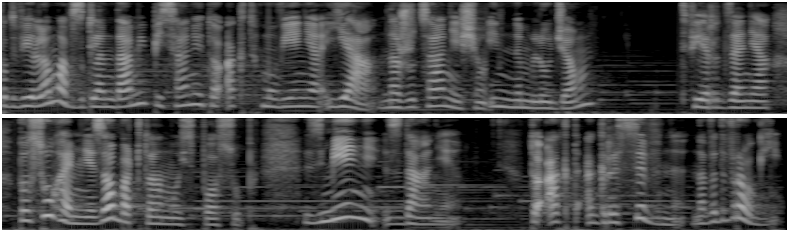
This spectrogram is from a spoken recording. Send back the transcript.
Pod wieloma względami pisanie to akt mówienia ja, narzucanie się innym ludziom, twierdzenia posłuchaj mnie, zobacz to na mój sposób, zmień zdanie. To akt agresywny, nawet wrogi.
